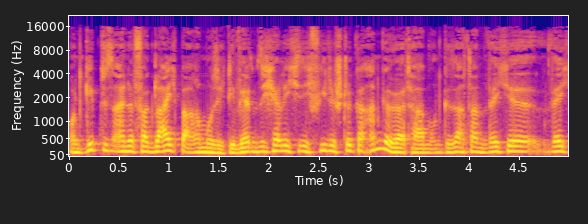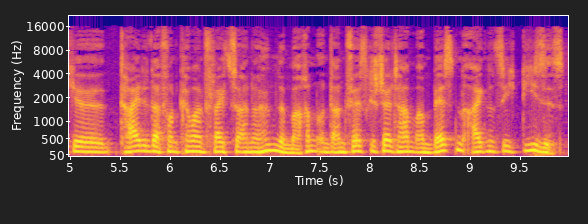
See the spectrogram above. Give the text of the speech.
Und gibt es eine vergleichbare Musik? Die werden sicherlich sich viele Stücke angehört haben und gesagt haben, welche, welche Teile davon kann man vielleicht zu einer Hymne machen und dann festgestellt haben, am besten eignet sich dieses,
